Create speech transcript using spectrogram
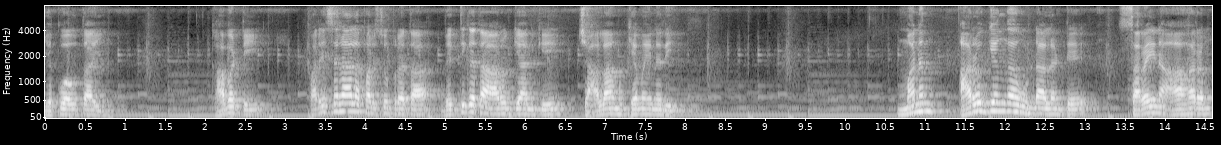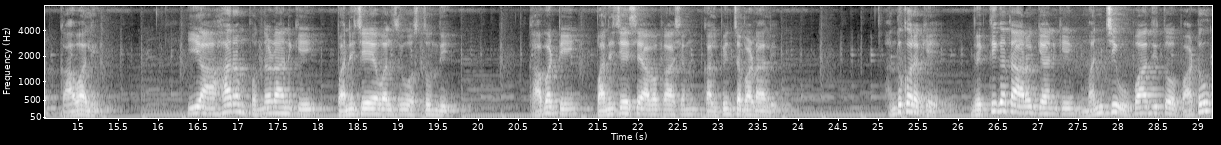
ఎక్కువ అవుతాయి. కాబట్టి పరిసరాల పరిశుభ్రత వ్యక్తిగత ఆరోగ్యానికి చాలా ముఖ్యమైనది. మనం ఆరోగ్యంగా ఉండాలంటే సరైన ఆహారం కావాలి. ఈ ఆహారం పొందడానికి పని చేయవలసి వస్తుంది. కాబట్టి పనిచేసే అవకాశం కల్పించబడాలి. అందుకొరకే వ్యక్తిగత ఆరోగ్యానికి మంచి ఉపాధితో పాటు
